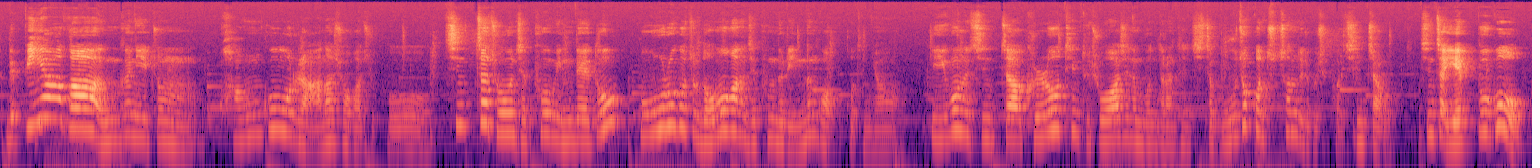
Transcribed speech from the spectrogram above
근데 삐아가 은근히 좀 광고를 안 하셔가지고 진짜 좋은 제품인데도 모르고 좀 넘어가는 제품들이 있는 것 같거든요. 이거는 진짜 글로우 틴트 좋아하시는 분들한테는 진짜 무조건 추천드리고 싶어요. 진짜로. 진짜 예쁘고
